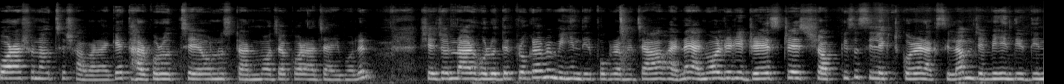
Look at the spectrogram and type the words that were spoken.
পড়াশোনা হচ্ছে সবার আগে, তারপর হচ্ছে অনুষ্ঠান, মজা করা যায় বলেন। সেজন্য আর হলুদের প্রোগ্রামে, মেহেন্দির প্রোগ্রামে যাওয়া হয় না আমি অলরেডি ড্রেস ট্রেস সব কিছু সিলেক্ট করে রাখছিলাম যে মেহেন্দির দিন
